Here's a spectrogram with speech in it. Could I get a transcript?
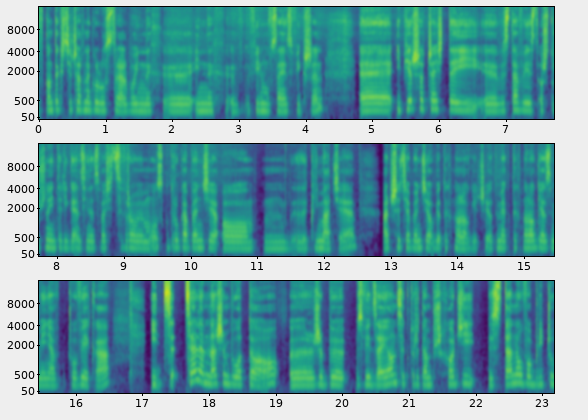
w, kontekście Czarnego Lustra albo innych, e, innych filmów science fiction. E, I pierwsza część tej wystawy jest o sztucznej inteligencji, nazywa się Cyfrowy Mózg. Druga będzie o mm, klimacie, a trzecia będzie o biotechnologii, czyli o tym, jak technologia zmienia człowieka. I ce- celem naszym było to, y, żeby zwiedzający, który tam przychodzi, stanął w obliczu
